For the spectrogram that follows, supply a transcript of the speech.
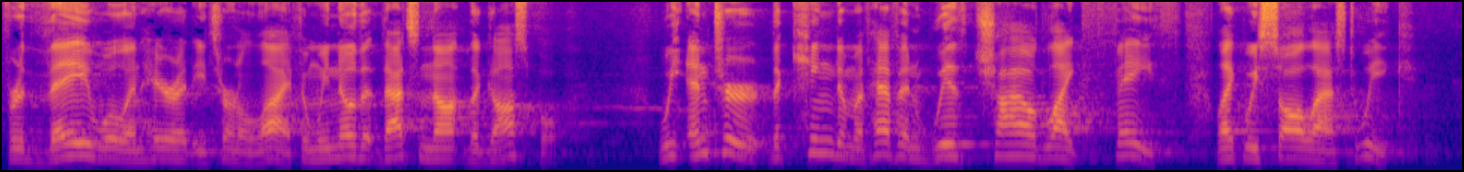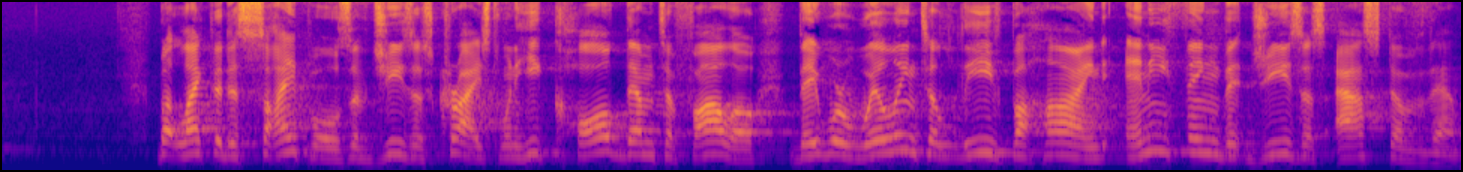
for they will inherit eternal life. And we know that that's not the gospel. We enter the kingdom of heaven with childlike faith, like we saw last week. But like the disciples of Jesus Christ, when he called them to follow, they were willing to leave behind anything that Jesus asked of them.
